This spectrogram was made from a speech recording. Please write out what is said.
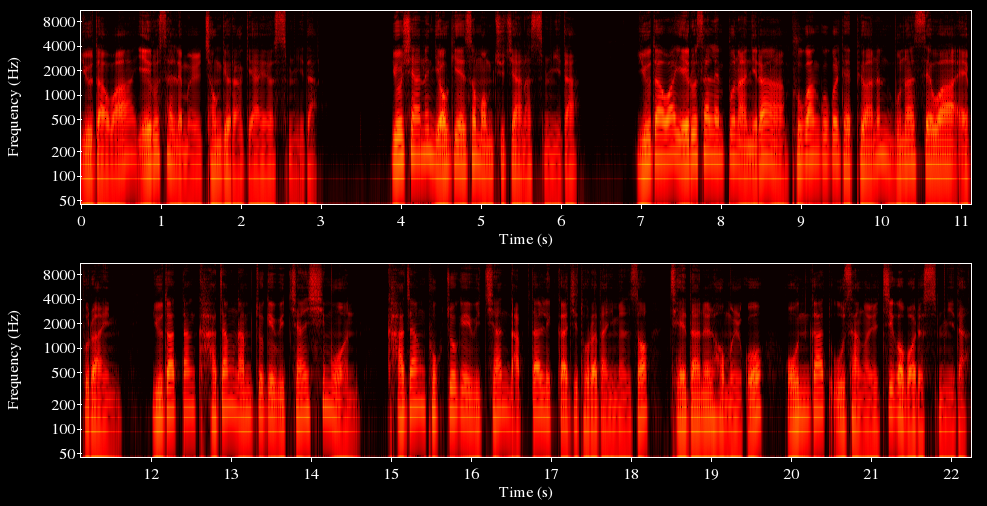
유다와 예루살렘을 정결하게 하였습니다. 요시아는 여기에서 멈추지 않았습니다. 유다와 예루살렘뿐 아니라 북왕국을 대표하는 문하세와 에브라임, 유다 땅 가장 남쪽에 위치한 시므온, 가장 북쪽에 위치한 납달리까지 돌아다니면서 재단을 허물고 온갖 우상을 찍어버렸습니다.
